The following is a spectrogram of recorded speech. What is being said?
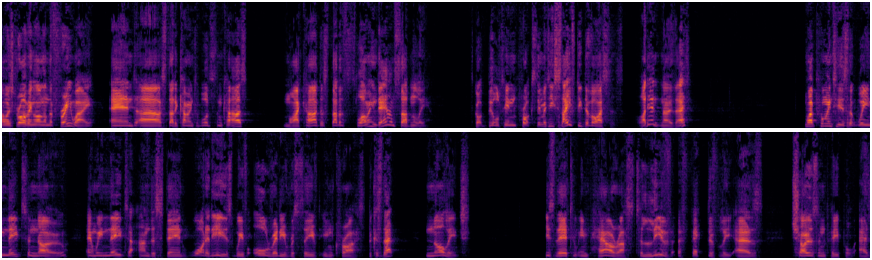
I was driving along on the freeway and uh, started coming towards some cars. My car just started slowing down suddenly. It's got built in proximity safety devices. I didn't know that. My point is that we need to know and we need to understand what it is we've already received in Christ because that knowledge is there to empower us to live effectively as chosen people, as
